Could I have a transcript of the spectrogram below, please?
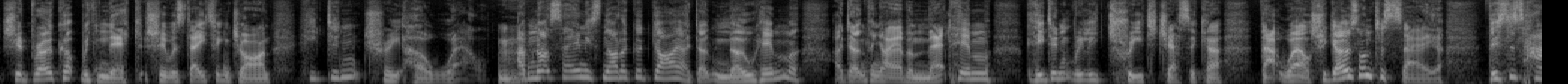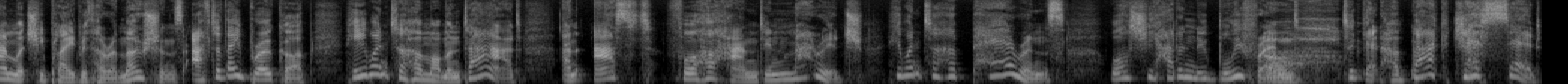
she had broke up with Nick. She was dating John. He didn't treat her well. Mm. I'm not saying he's not a good guy. I don't know him. I don't think I ever met him. He didn't really treat Jessica that well. She goes on to say, this is how much he played with her emotions. After they broke up, he went to her mom and dad and asked for her hand in marriage. He went to her parents while she had a new boyfriend oh. to get her back. Jess said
